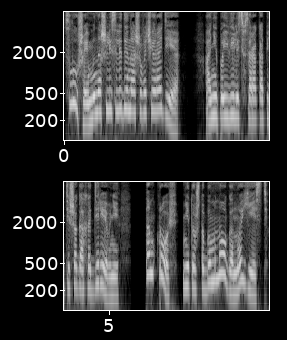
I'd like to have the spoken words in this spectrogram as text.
«Слушай, мы нашли следы нашего чародея. Они появились в сорока пяти шагах от деревни. Там кровь, не то чтобы много, но есть,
